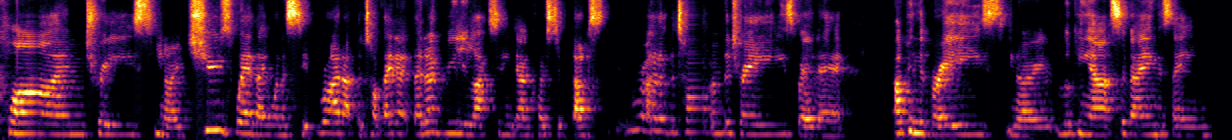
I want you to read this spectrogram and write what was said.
climb trees, you know, choose where they want to sit right up the top. They don't they don't really like sitting down close to us, right at the top of the trees where they're up in the breeze, you know, looking out, surveying the scene.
